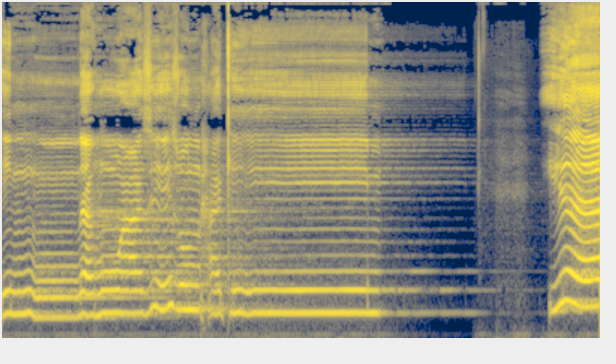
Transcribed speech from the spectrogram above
إنه عزيز حكيم. يا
